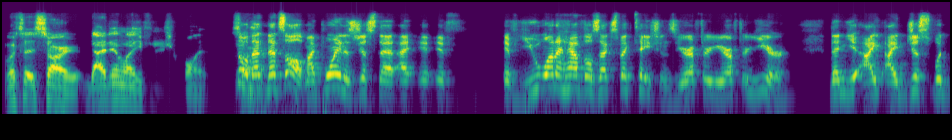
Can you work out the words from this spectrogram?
What's it? Sorry, I didn't let you finish your point. No, that, that's all. My point is just that I, if if you want to have those expectations year after year after year, then you, I I just would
